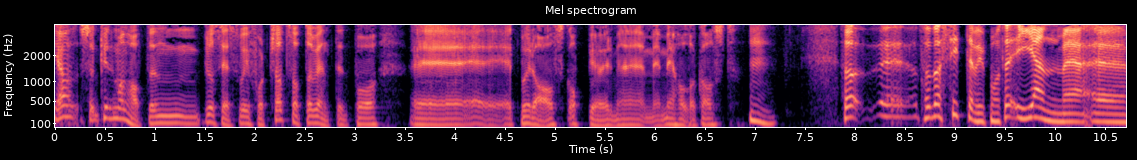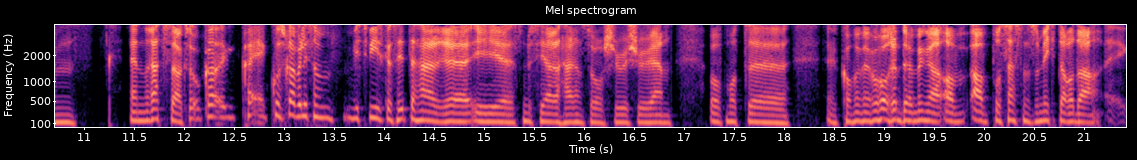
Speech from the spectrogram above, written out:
ja, så kunne man hatt en prosess hvor vi fortsatt satt og ventet på eh, et moralsk oppgjør med, med, med holocaust. Så, eh, så da sitter vi på en måte igjen med eh, en rettssak. Så hva, hva, hvor skal vi liksom, hvis vi skal sitte her eh, i som du sier, herrens år 2021 og på en måte eh, komme med våre dømminger av, av prosessen som gikk der og da, eh,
